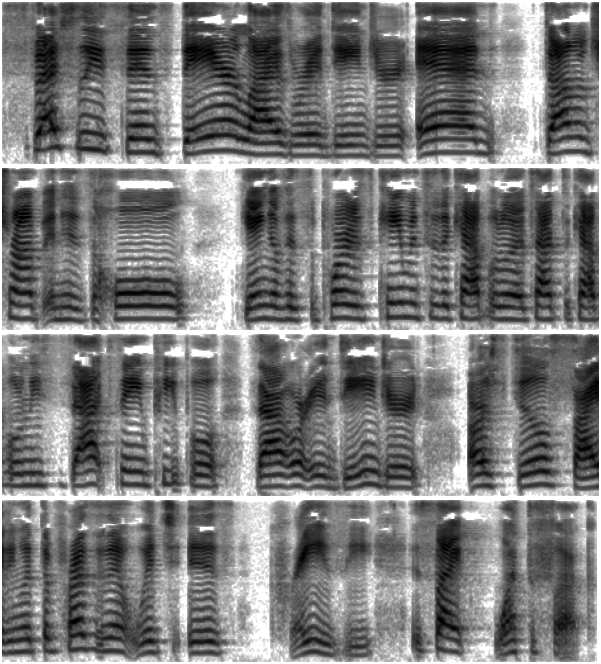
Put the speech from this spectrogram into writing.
especially since their lives were in danger and Donald Trump and his whole gang of his supporters came into the Capitol, and attacked the Capitol, and these exact same people that were endangered are still siding with the president, which is crazy. It's like, what the fuck?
